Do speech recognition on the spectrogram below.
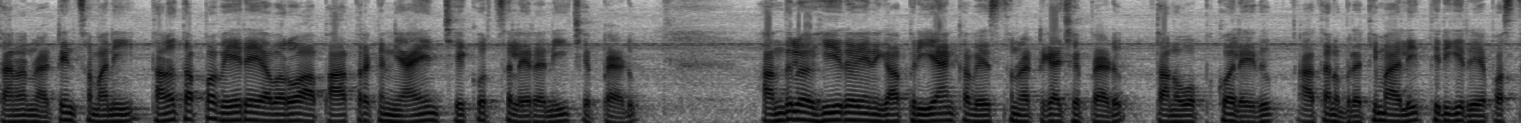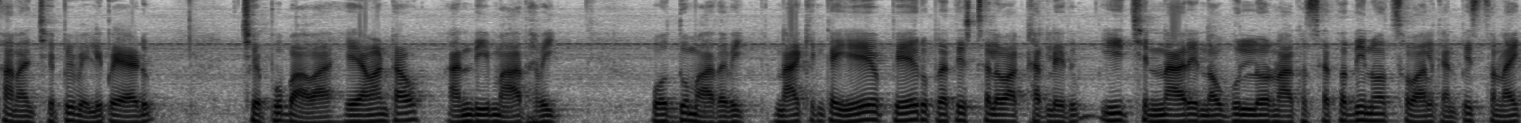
తన నటించమని తను తప్ప వేరే ఎవరో ఆ పాత్రకు న్యాయం చేకూర్చలేరని చెప్పాడు. అందులో హీరోయిన్గా ప్రియాంక వేస్తున్నట్టుగా చెప్పాడు. తను ఒప్పుకోలేదు. అతను బ్రతిమాలి తిరిగి రేపొస్తానని చెప్పి వెళ్ళిపోయాడు. చెప్పు బావా ఏమంటావు? అంది మాధవి. వద్దు మాధవి నాకింక ఏ పేరు ప్రతిష్టలు అక్కర్లేదు. ఈ చిన్నారి నవ్వుల్లో నాకు శతదినోత్సవాలు కనిపిస్తున్నాయి.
